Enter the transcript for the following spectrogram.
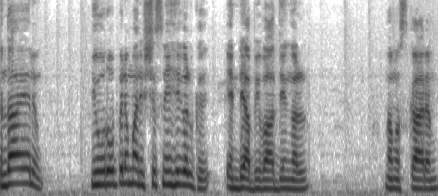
എന്തായാലും യൂറോപ്പിലെ മനുഷ്യസ്നേഹികൾക്ക് എന്റെ അഭിവാദ്യങ്ങൾ. നമസ്കാരം.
